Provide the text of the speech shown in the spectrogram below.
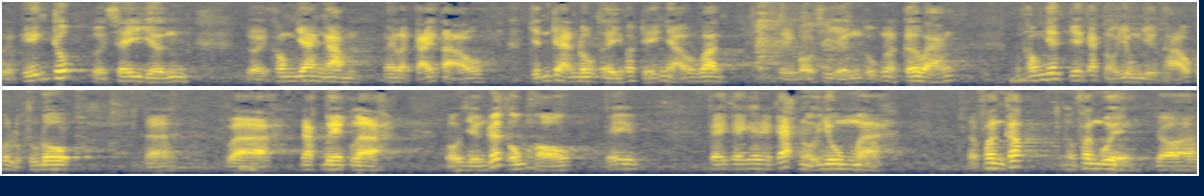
rồi kiến trúc rồi xây dựng rồi không gian ngầm hay là cải tạo chỉnh trang đô thị phát triển nhà vân vân. Thì bộ xây dựng cũng là cơ bản thống nhất với các nội dung dự thảo của luật thủ đô. Và đặc biệt là bộ xây dựng rất ủng hộ cái cái cái, cái các nội dung mà phân cấp phân quyền cho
